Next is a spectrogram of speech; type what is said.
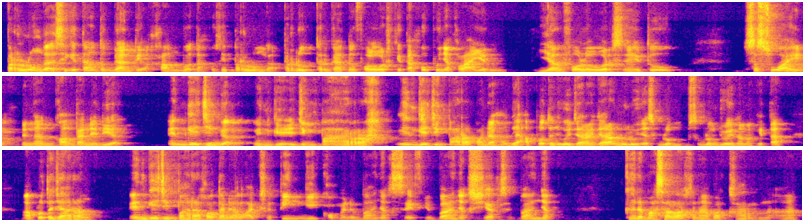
perlu nggak sih kita untuk ganti account? Buat aku sih perlu nggak perlu, tergantung followers kita. Aku punya klien yang followersnya itu sesuai dengan kontennya dia. Engaging nggak? Engaging parah, engaging parah. Padahal dia uploadnya juga jarang-jarang dulunya sebelum sebelum join sama kita, uploadnya jarang. engaging parah kontennya, likes-nya tinggi, komennya banyak, save-nya banyak, share-nya banyak. Gak ada masalah, kenapa? Karena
